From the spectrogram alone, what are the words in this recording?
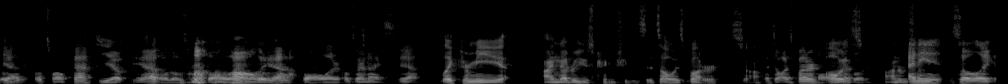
yeah, are- little 12 packs. Yep. Yep. Oh, those are baller. Oh, those yeah. are baller. Those are nice. Yeah, Like for me, I never use cream cheese. It's always butter. So it's always butter. always butter. 100%. Any so like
